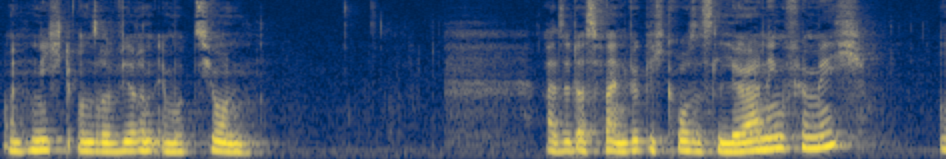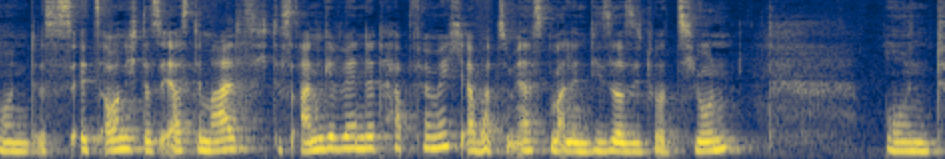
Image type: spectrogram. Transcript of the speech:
und nicht unsere wirren Emotionen. Also das war ein wirklich großes Learning für mich. Und es ist jetzt auch nicht das erste Mal, dass ich das angewendet habe für mich, aber zum ersten Mal in dieser Situation. Und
